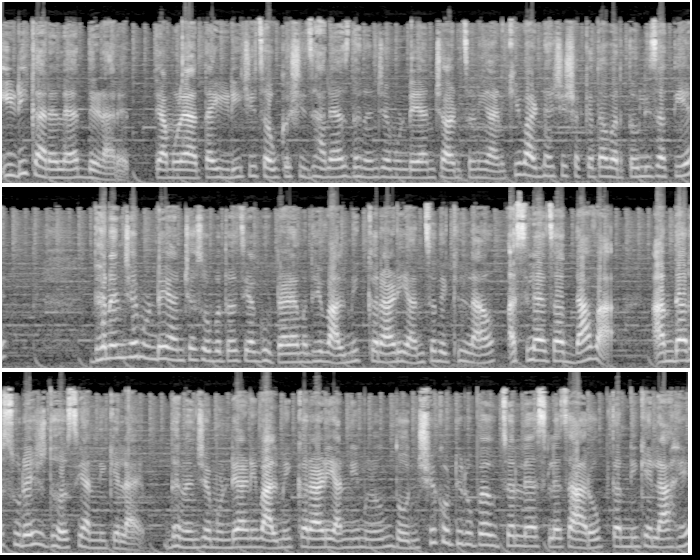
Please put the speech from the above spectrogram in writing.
ईडी कार्यालयात देणार आहेत. त्यामुळे आता ईडीची चौकशी झाल्यास धनंजय मुंडे यांच्या अडचणी आणखी वाढण्याची शक्यता वर्तवली जातीये. धनंजय मुंडे यांच्यासोबतच या घोटाळ्यामध्ये वाल्मिक कराड यांचं देखील नाव असल्याचा दावा आमदार सुरेश धस यांनी केला आहे धनंजय मुंडे आणि वाल्मिक कराड यांनी मिळून दोनशे कोटी रुपये उचलले असल्याचा आरोप त्यांनी केला आहे.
